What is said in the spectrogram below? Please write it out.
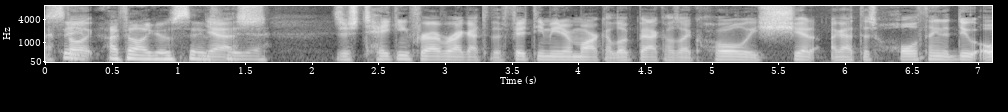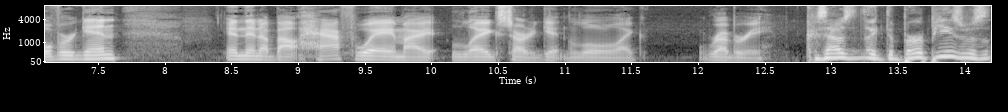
I Same, felt like I felt like it was same. Yes. speed, yeah. Just taking forever. I got to the 50 meter mark. I looked back. I was like, holy shit, I got this whole thing to do over again. And then about halfway, my legs started getting a little like rubbery. Because I was like the burpees was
